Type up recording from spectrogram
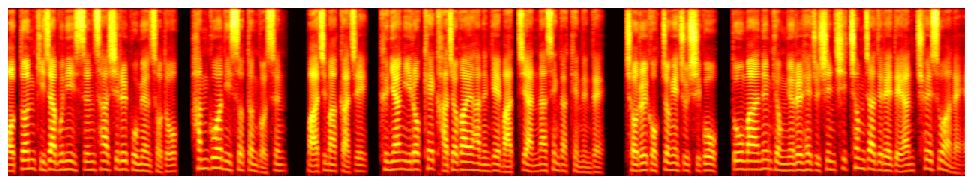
어떤 기자분이 쓴 사실을 보면서도 함구원이 있었던 것은 마지막까지 그냥 이렇게 가져가야 하는 게 맞지 않나 생각했는데 저를 걱정해 주시고 또 많은 격려를 해주신 시청자들에 대한 최소한의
